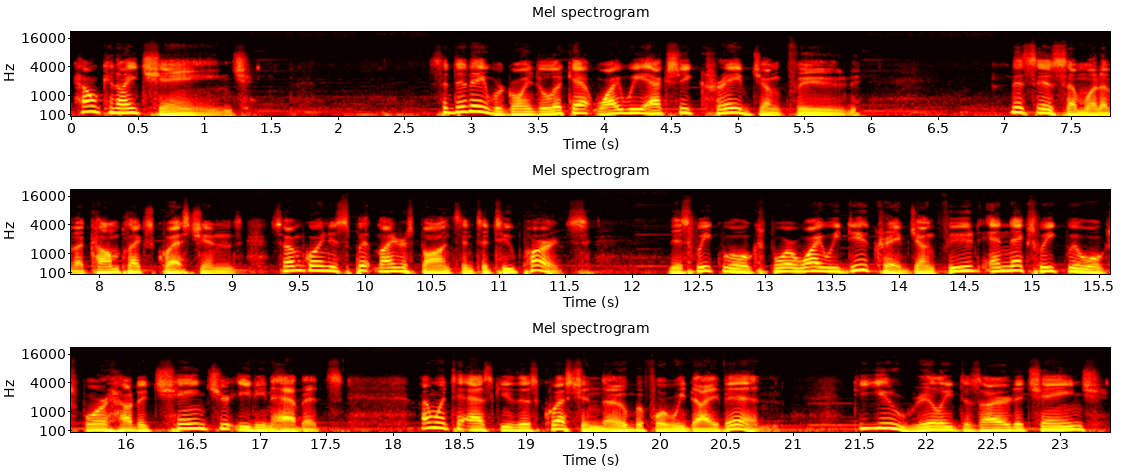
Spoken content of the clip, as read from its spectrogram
How can I change? So, today we're going to look at why we actually crave junk food. This is somewhat of a complex question, so I'm going to split my response into two parts. This week we will explore why we do crave junk food, and next week we will explore how to change your eating habits. I want to ask you this question, though, before we dive in. Do you really desire to change?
